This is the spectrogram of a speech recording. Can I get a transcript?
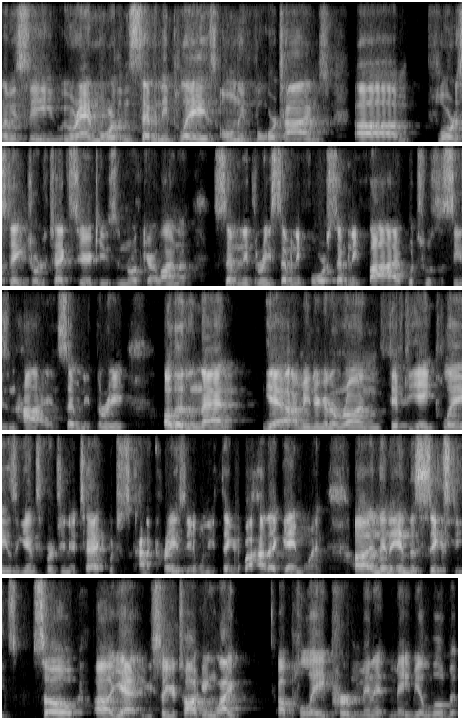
let me see, we ran more than 70 plays only four times. Um, Florida State, Georgia Tech, Syracuse, and North Carolina, 73, 74, 75, which was a season high in 73. Other than that, yeah, I mean, you're going to run 58 plays against Virginia Tech, which is kind of crazy when you think about how that game went. Uh, and then in the 60s. So, uh, yeah, so you're talking like a play per minute, maybe a little bit,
